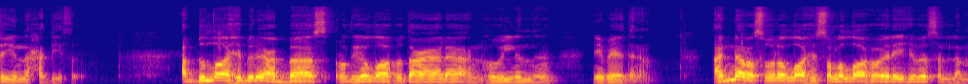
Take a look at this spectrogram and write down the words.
ചെയ്യുന്ന ഹദീസ്. അബ്ദുല്ലാഹിബിൻ അബ്ബാസ് റളിയല്ലാഹു തആല അൻഹുവിൽ നിന്ന് നിവേദനം. അന്ന റസൂൽ അള്ളാഹി സ്വല്ലല്ലാഹു അലൈഹി വസല്ലം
